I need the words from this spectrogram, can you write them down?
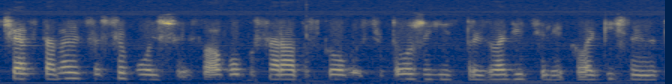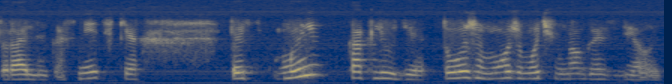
сейчас становится все больше. И, слава богу, в Саратовской области тоже есть производители экологичной натуральной косметики. То есть мы, как люди, тоже можем очень многое сделать.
